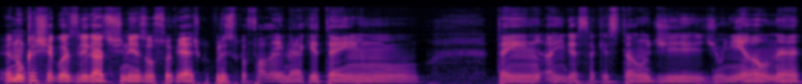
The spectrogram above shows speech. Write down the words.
É, nunca chegou a desligar dos chineses ou soviéticos, por isso que eu falei, né? Que tem um, tem ainda essa questão de, de união, né?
